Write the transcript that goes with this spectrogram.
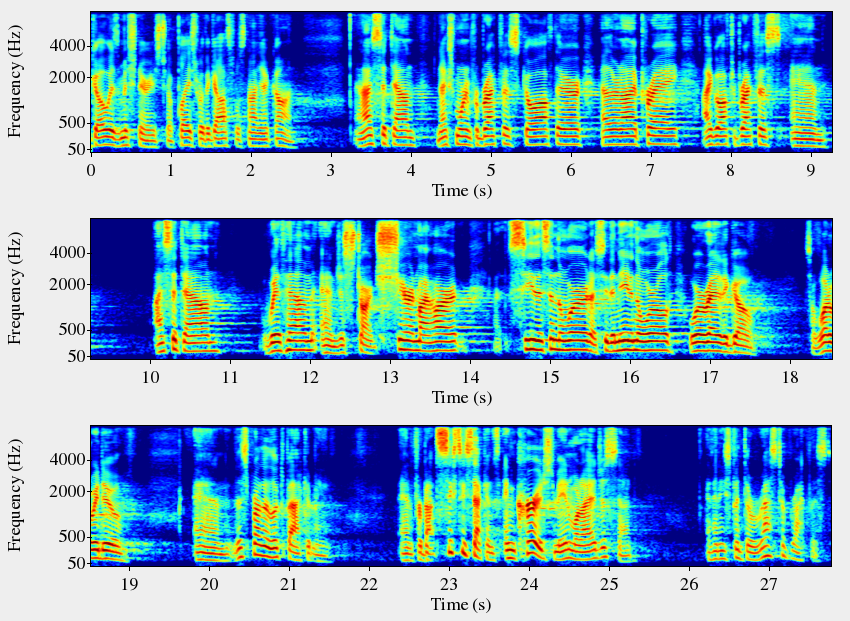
go as missionaries to a place where the gospel's not yet gone. And I sit down next morning for breakfast, go off there. Heather and I pray. I go off to breakfast and I sit down with him and just start sharing my heart. I see this in the word, I see the need in the world. We're ready to go. So, what do we do? And this brother looked back at me and for about 60 seconds encouraged me in what I had just said. And then he spent the rest of breakfast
